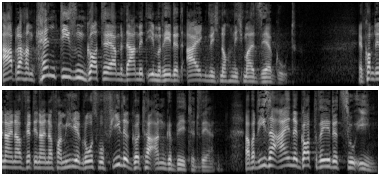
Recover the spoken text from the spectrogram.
Abraham kennt diesen Gott, der da mit ihm redet, eigentlich noch nicht mal sehr gut. Er kommt in einer, wird in einer Familie groß, wo viele Götter angebetet werden. Aber dieser eine Gott redet zu ihm.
